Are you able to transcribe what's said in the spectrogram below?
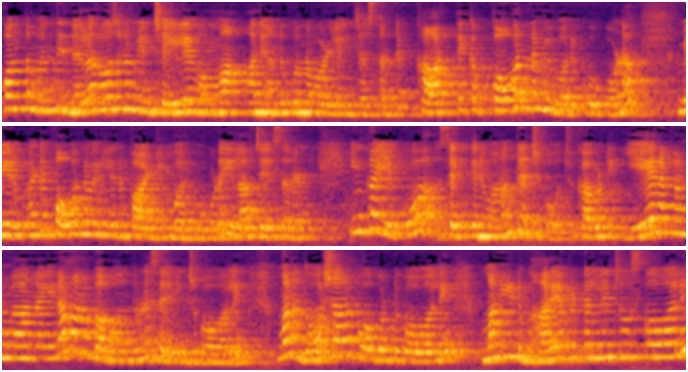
కొంతమంది నెల రోజులు మేము చేయలేమమ్మా అని అనుకున్న వాళ్ళు ఏం చేస్తారంటే కార్తీక పౌర్ణమి వరకు కూడా మీరు అంటే పౌర్ణమి వెళ్ళిన పాడ్యం వరకు కూడా ఇలా చేశారంటే ఇంకా ఎక్కువ శక్తిని మనం తెచ్చుకోవచ్చు. కాబట్టి ఏ రకంగానైనా మనం భగవంతుడిని సేవించుకోవాలి. మన దోషాలు పోగొట్టుకోవాలి. మన ఇటు భార్య బిడ్డల్ని చూసుకోవాలి.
